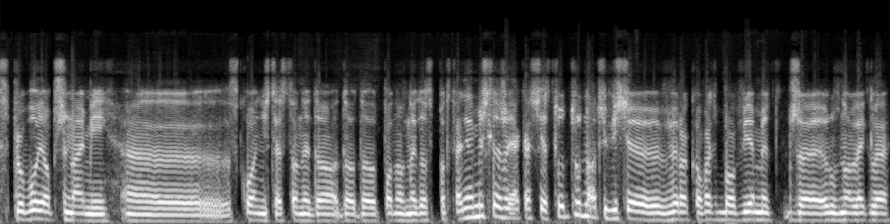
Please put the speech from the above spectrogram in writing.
spróbują przynajmniej skłonić te strony do, do, do ponownego spotkania. Myślę, że jakaś jest, tu trudno oczywiście wyrokować, bo wiemy, że równolegle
